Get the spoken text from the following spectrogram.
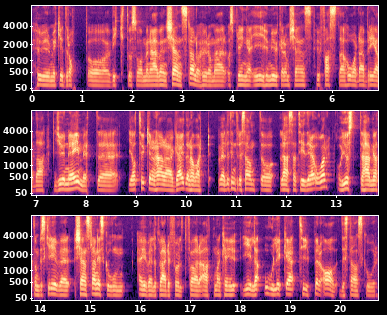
hur mycket dropp och vikt och så, men även känslan och hur de är att springa i, hur mjuka de känns, hur fasta, hårda, breda, you name it. Eh, jag tycker den här guiden har varit väldigt intressant att läsa tidigare år och just det här med att de beskriver känslan i skon är ju väldigt värdefullt för att man kan ju gilla olika typer av distansskor.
